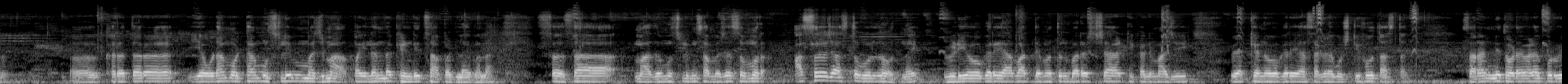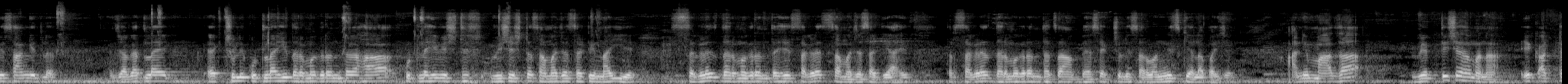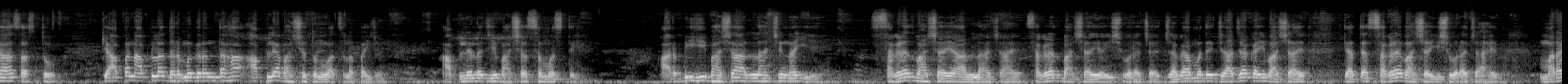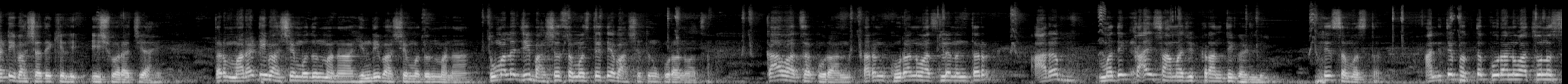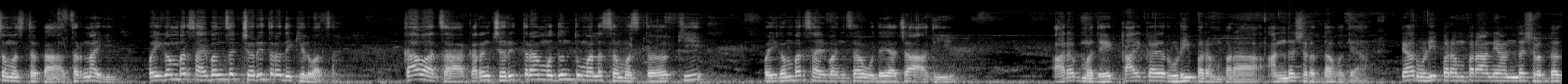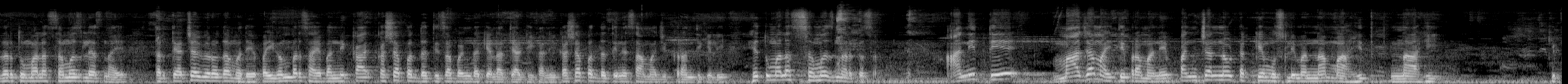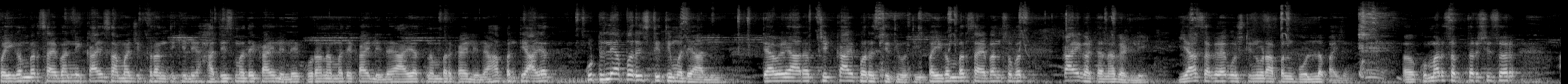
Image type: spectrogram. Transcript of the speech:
खरं तर एवढा मोठा मुस्लिम मजमा पहिल्यांदा खिंडीत सापडला आहे मला. सहसा माझं मुस्लिम समाजासमोर असं जास्त बोलणं होत नाही. व्हिडिओ वगैरे या माध्यमातून बऱ्याचशा ठिकाणी माझी व्याख्यानं वगैरे या सगळ्या गोष्टी होत असतात. सरांनी थोड्या वेळापूर्वी सांगितलं जगातला एक ॲक्च्युली कुठलाही धर्मग्रंथ हा कुठल्याही विशिष्ट विशिष्ट समाजासाठी नाही आहे सगळेच धर्मग्रंथ हे सगळ्याच समाजासाठी आहेत. तर सगळ्याच धर्मग्रंथाचा अभ्यास ॲक्च्युली सर्वांनीच केला पाहिजे. आणि माझा व्यक्तिशः म्हणा एक अट्टहास असतो की आपण आपला धर्मग्रंथ हा आपल्या भाषेतून वाचला पाहिजे. आपल्याला जी भाषा समजते अरबी ही भाषा अल्लाची नाही आहे सगळ्याच भाषा या अल्लाच्या आहेत. सगळ्याच भाषा या ईश्वराच्या आहेत. जगामध्ये ज्या ज्या काही भाषा आहेत त्या त्या सगळ्या भाषा ईश्वराच्या आहेत. मराठी भाषा देखील ईश्वराची आहे. तर मराठी भाषेमधून म्हणा हिंदी भाषेमधून म्हणा तुम्हाला जी भाषा समजते त्या भाषेतून कुराण वाचा. का वाचा कुराण? कारण कुराण वाचल्यानंतर अरबमध्ये काय सामाजिक क्रांती घडली हे समजतं. आणि ते फक्त कुराण वाचूनच समजतं का? तर नाही. पैगंबर साहेबांचं चरित्र देखील वाचा. का वाचा? कारण चरित्रामधून तुम्हाला समजतं की पैगंबर साहेबांच्या उदयाच्या आधी अरबमध्ये काय काय रूढी परंपरा अंधश्रद्धा होत्या. त्या रूढी परंपरा आणि अंधश्रद्धा जर तुम्हाला समजल्याच नाही तर त्याच्या विरोधामध्ये पैगंबर साहेबांनी काय कशा पद्धतीचा बंड केला त्या ठिकाणी? कशा पद्धतीने सामाजिक क्रांती केली? हे तुम्हाला समजणार कसं? आणि ते माझ्या माहितीप्रमाणे पंच्याण्णव टक्के मुस्लिमांना माहीत नाही. की पैगंबर साहेबांनी काय सामाजिक क्रांती केली हादीसमध्ये काय लिहिले कुराणामध्ये काय लिहिले आयात नंबर काय लिहिले हा पण ती आयात कुठल्या परिस्थितीमध्ये आली? त्यावेळी अरबची काय परिस्थिती होती? पैगंबर साहेबांसोबत काय घटना घडली? या सगळ्या गोष्टींवर आपण बोललं पाहिजे. कुमार सप्तर्षी सर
